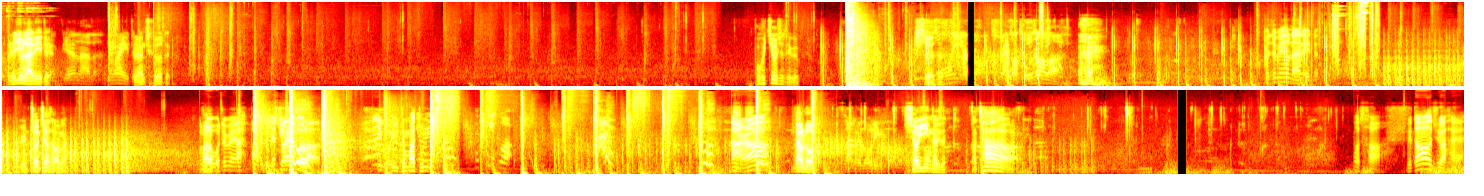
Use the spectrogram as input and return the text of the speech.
我这又来了一队，别人来了，另外一这队。辆车的。不会就是这个？是是，头上了，我这边又来了一个，有人撞架槽了，不妈的是我这边哎，把这边的摔过了，屁股。你他妈堵你！屁股。哪儿啊？楼？那位楼里，消音他是，我操！我操，没道具啊还。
